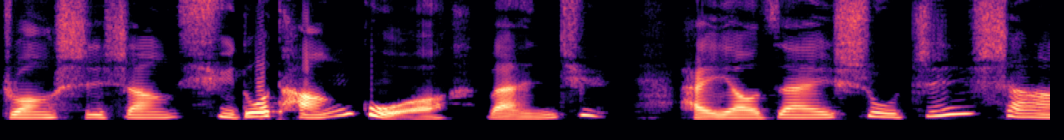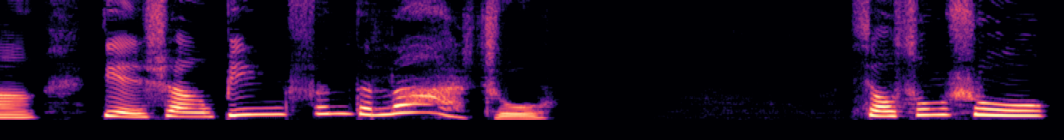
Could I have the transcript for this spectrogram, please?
装饰上许多糖果、玩具，还要在树枝上点上缤纷的蜡烛。小松树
